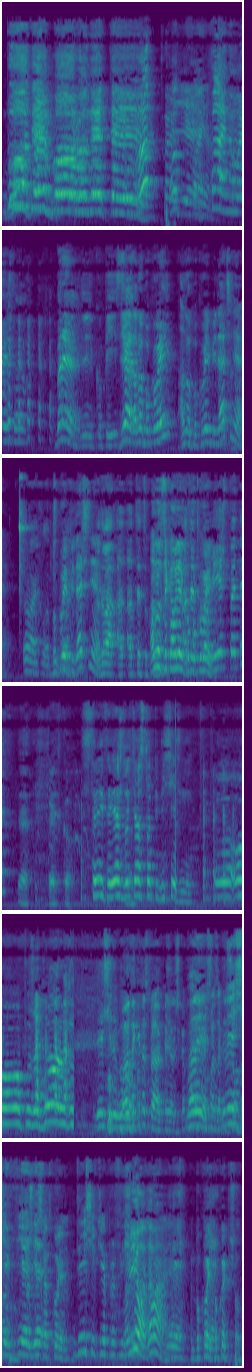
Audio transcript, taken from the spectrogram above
будем боронити. Файно. Вийшло! Бери, Лілько, пісню. Дід, а ну боковий? А ну боковий піде чи ні? Давай, хлопці. Боковий давай. піде чи ні? А, два, а, а ти таку... А ну, це кавалерку А ти таку боковий. вмієш пити? Де? Питко. Старий, то я з лиття 150 жму. О, о, о, по забору. Ду- Де ще не було? такі то справи, кавалерочка. Малиш, дивись, є, Трошки я- святкуємо. Де ще є професіонал? Ну йо, давай. Боковий, Диви. боковий пішов.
